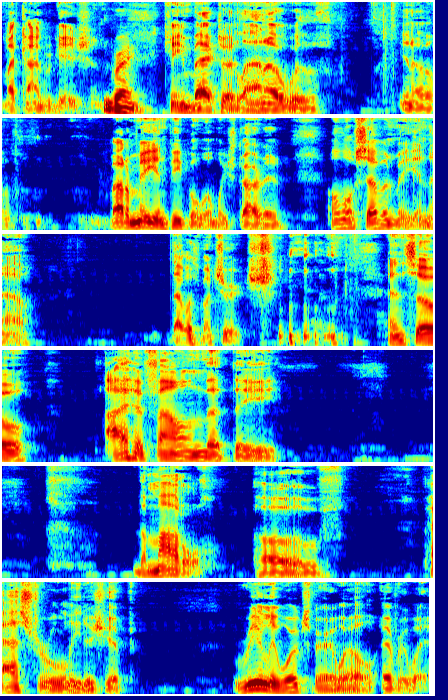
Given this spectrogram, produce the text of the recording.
my congregation. Right. Came back to Atlanta with, you know, about a million people when we started, almost seven million now. That was my church. and so I have found that the the model of pastoral leadership really works very well everywhere.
